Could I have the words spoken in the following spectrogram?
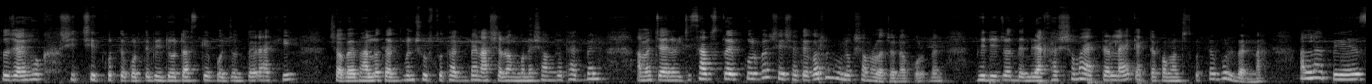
তো যাই হোক, শীত শীত করতে করতে ভিডিওটা আজকে পর্যন্ত রাখি। সবাই ভালো থাকবেন, সুস্থ থাকবেন আশা রঙ্গনের সঙ্গে থাকবেন। আমার চ্যানেলটি সাবস্ক্রাইব করবেন, সেই সাথে গঠনমূলক সমালোচনা করবেন। ভিডিওটা দেখার সময় একটা লাইক একটা কমেন্টস করতে ভুলবেন না। আল্লাহ হাফেজ।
